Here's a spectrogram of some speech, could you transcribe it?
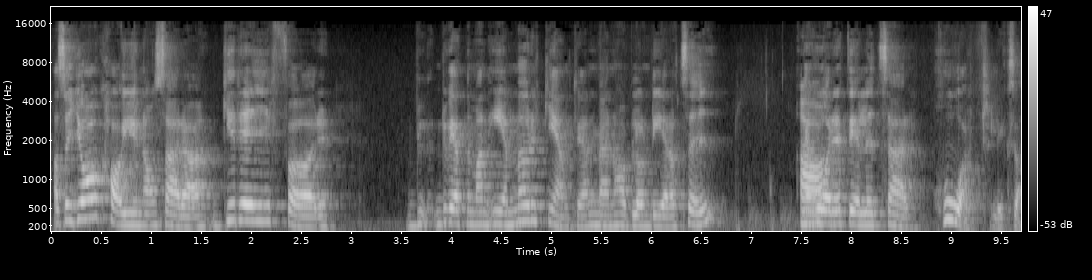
Alltså jag har ju någon så här eh, grej för, du vet när man är mörk egentligen men har blonderat sig. När Ja. håret är lite så här hårt liksom.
